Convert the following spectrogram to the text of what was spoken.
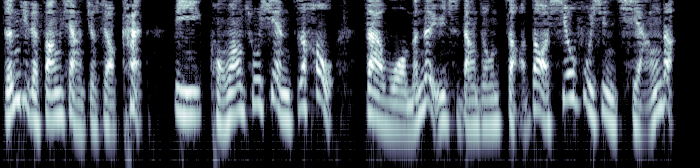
整体的方向就是要看。第一，恐慌出现之后，在我们的鱼池当中找到修复性强的，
